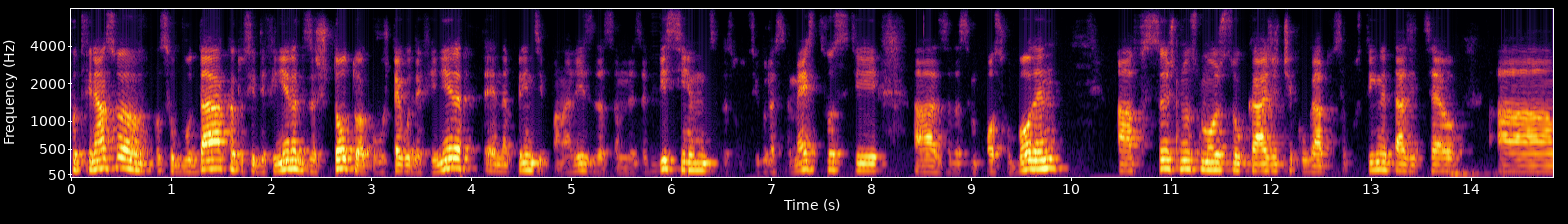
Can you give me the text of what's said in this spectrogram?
под финансова свобода, като си дефинират защото, ако въобще го дефинират, е на принципа, нали, за да съм независим, за да се осигуря семейство си, а, за да съм по-свободен. А всъщност може да се окаже, че когато се постигне тази цел, а,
